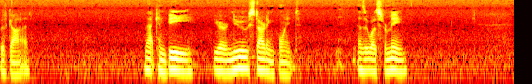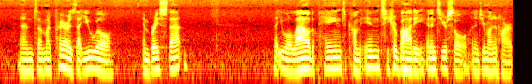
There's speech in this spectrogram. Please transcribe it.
with God. That can be your new starting point, as it was for me. And uh, my prayer is that you will embrace that, that you will allow the pain to come into your body and into your soul and into your mind and heart,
